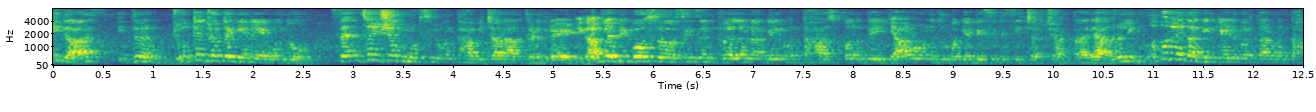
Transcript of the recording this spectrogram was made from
ಈಗ ಇದರ ಜೊತೆ ಜೊತೆಗೇನೆ ಒಂದು ಸೆನ್ಸೇಷನ್ ಮೂಡಿಸಿರುವಂತಹ ವಿಚಾರ ಅಂತ ಹೇಳಿದ್ರೆ ಈಗಾಗಲೇ ಬಿಗ್ ಬಾಸ್ ಸೀಸನ್ ಟ್ವೆಲ್ ಅನ್ನ ಗೆಲ್ಲುವಂತಹ ಸ್ಪರ್ಧೆ ಯಾರು ಅನ್ನೋದ್ರ ಬಗ್ಗೆ ಬಿಸಿ ಬಿಸಿ ಚರ್ಚೆ ಆಗ್ತಾ ಇದೆ. ಅದರಲ್ಲಿ ಮೊದಲನೇದಾಗಿ ಕೇಳಿ ಬರ್ತಾ ಇರುವಂತಹ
